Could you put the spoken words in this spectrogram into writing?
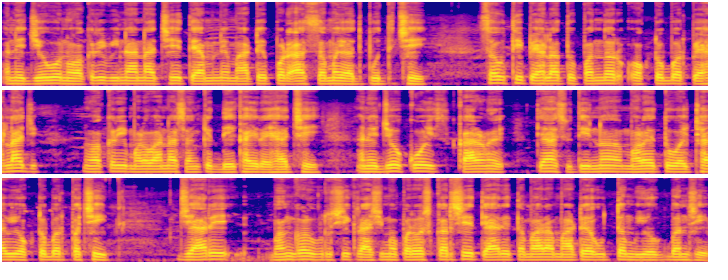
અને જેઓ નોકરી વિનાના છે તેમને માટે પણ આ સમય અદ્ભુત છે. સૌથી પહેલાં તો પંદર ઓક્ટોબર પહેલાં જ નોકરી મળવાના સંકેત દેખાઈ રહ્યા છે અને જો કોઈ કારણે ત્યાં સુધી ન મળે તો અઠ્ઠાવીસ ઓક્ટોબર પછી જ્યારે મંગળ વૃશ્ચિક રાશિમાં પ્રવેશ કરશે ત્યારે તમારા માટે ઉત્તમ યોગ બનશે.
